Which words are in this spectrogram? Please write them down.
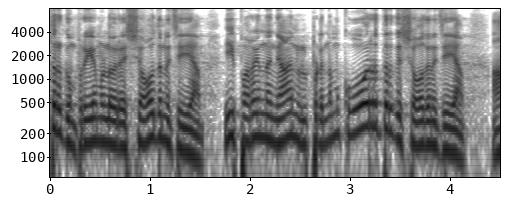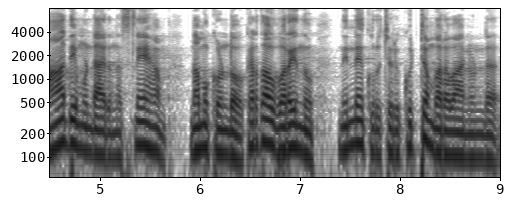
ഓരോരുത്തർക്കും പ്രിയമുള്ളവരെ ശോധന ചെയ്യാം. ഈ പറയുന്ന ഞാൻ ഉൾപ്പെടെ നമുക്ക് ഓരോരുത്തർക്കും ശോധന ചെയ്യാം. ആദ്യമുണ്ടായിരുന്ന സ്നേഹം നമുക്കുണ്ടോ? കർത്താവ് പറയുന്നു നിന്നെക്കുറിച്ചൊരു കുറ്റം പറവാനുണ്ട്.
